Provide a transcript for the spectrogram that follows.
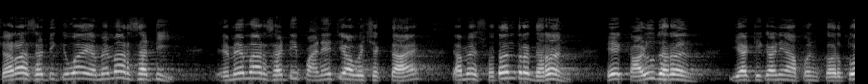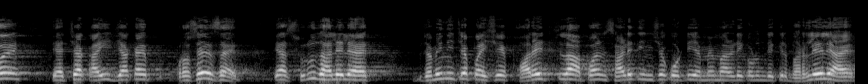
शहरासाठी किंवा एम एम आरसाठी एम एम आरसाठी पाण्याची आवश्यकता आहे. त्यामुळे स्वतंत्र धरण हे काळू धरण या ठिकाणी आपण करतोय. त्याच्या काही ज्या काही प्रोसेस आहेत त्या सुरू झालेल्या आहेत. जमिनीचे पैसे फॉरेस्टला आपण साडेतीनशे कोटी एम एम आर डी कडून देखील भरलेले आहेत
